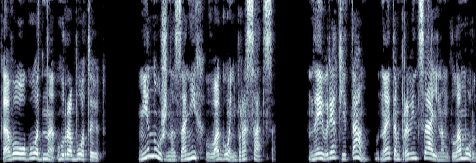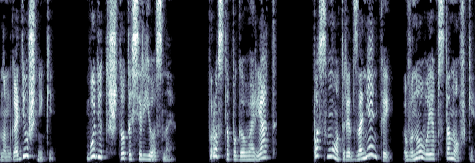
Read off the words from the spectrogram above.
Кого угодно уработают. Не нужно за них в огонь бросаться. Да и вряд ли там, на этом провинциальном гламурном гадюшнике, будет что-то серьезное. Просто поговорят, посмотрят за нянькой в новой обстановке.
